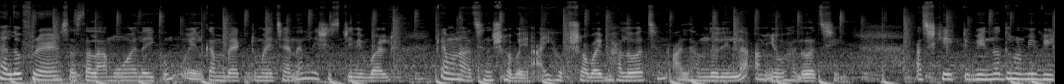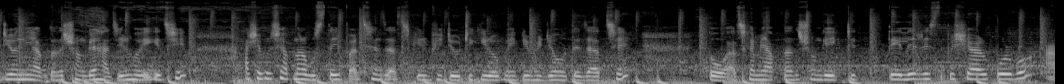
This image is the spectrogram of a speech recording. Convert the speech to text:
হ্যালো ফ্রেন্ডস আসসালামু আলাইকুম welcome back to my channel Nishi's tiny world কেমন আছেন সবাই? আই হোপ সবাই ভালো আছেন। আলহামদুলিল্লাহ, আমিও ভালো আছি। আজকে একটি ভিন্ন ধর্মী ভিডিও নিয়ে আপনাদের সঙ্গে হাজির হয়ে গেছি। আশা করছি আপনারা বুঝতেই পারছেন যে আজকের ভিডিওটি কীরকম একটি ভিডিও হতে যাচ্ছে। তো আজকে আমি আপনাদের সঙ্গে একটি তেলের রেসিপি শেয়ার করব। আর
